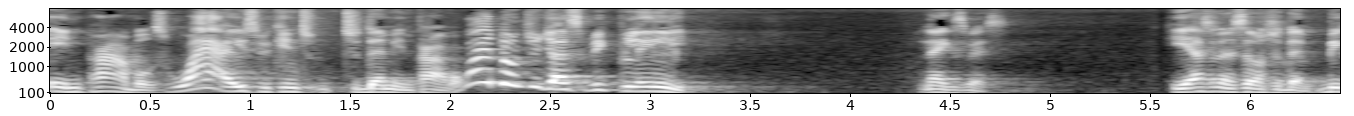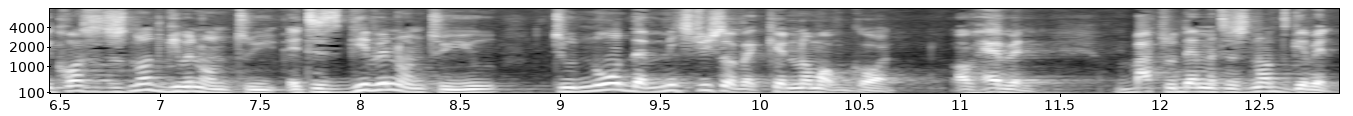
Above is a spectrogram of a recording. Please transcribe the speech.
in parables. Why are you speaking to, to them in parables? Why don't you just speak plainly? Next verse. He answered and said unto them, Because it is not given unto you, it is given unto you to know the mysteries of the kingdom of God, of heaven, but to them it is not given.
